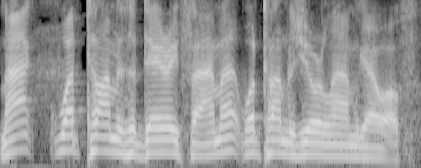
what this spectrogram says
Mark, what time is a dairy farmer? What time does your alarm go off?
